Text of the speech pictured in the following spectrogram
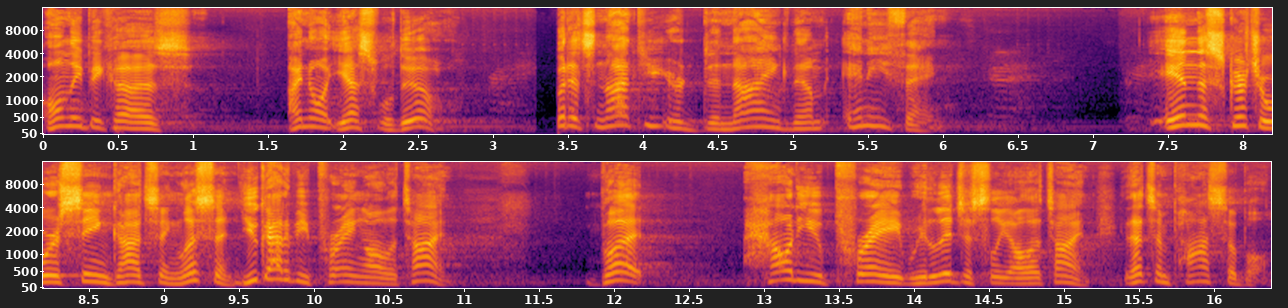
only because I know what yes will do. But it's not that you're denying them anything. In the scripture, we're seeing God saying, listen, you got to be praying all the time. But how do you pray religiously all the time? That's impossible.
